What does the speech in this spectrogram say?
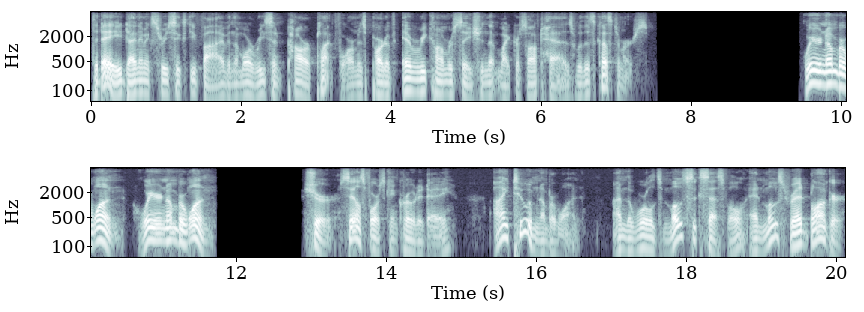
Today, Dynamics 365 and the more recent Power Platform is part of every conversation that Microsoft has with its customers. We're number one. We're number one. Sure, Salesforce can crow today. I too am number one. I'm the world's most successful and most read blogger,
